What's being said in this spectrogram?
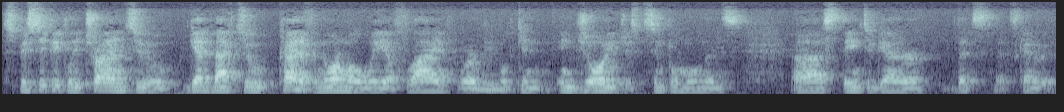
specifically trying to get back to kind of a normal way of life where mm-hmm. people can enjoy just simple moments, uh, staying together. That's that's kind of it.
